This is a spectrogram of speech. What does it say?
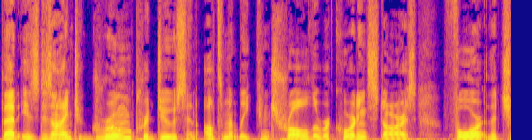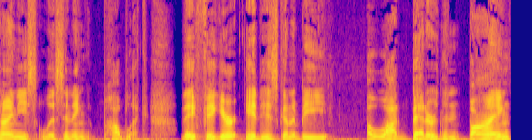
that is designed to groom, produce, and ultimately control the recording stars for the Chinese listening public. They figure it is going to be a lot better than buying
